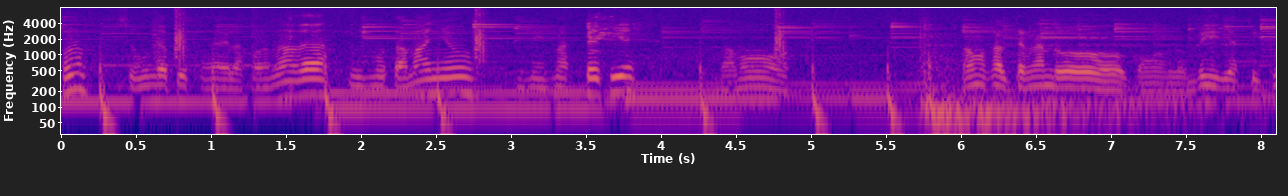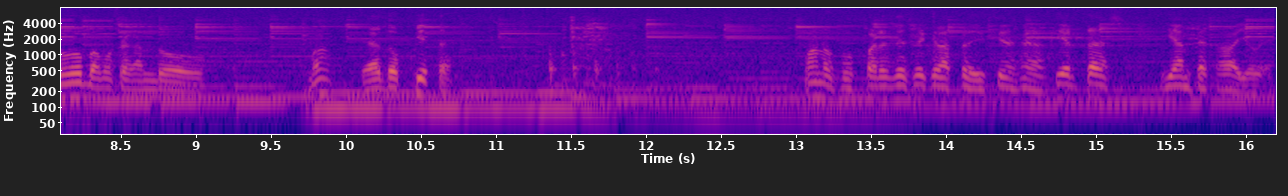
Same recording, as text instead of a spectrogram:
Bueno, segunda pieza de la jornada, mismo tamaño, misma especie, vamos, vamos alternando con lombriz y asticot, vamos sacando, bueno, ya dos piezas. Bueno, pues parece ser que las predicciones eran ciertas y ha empezado a llover.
